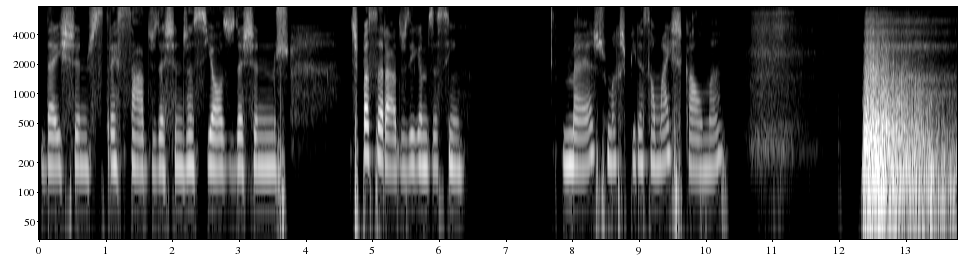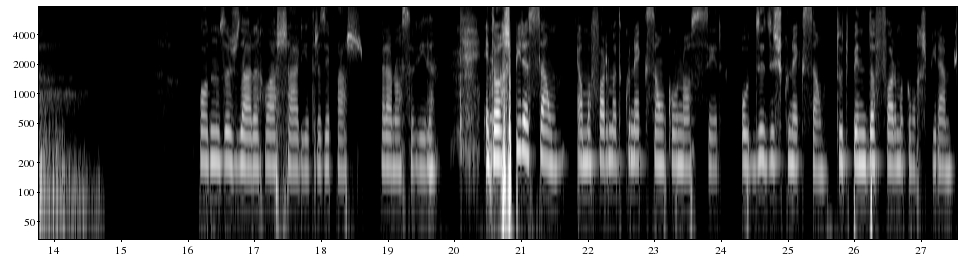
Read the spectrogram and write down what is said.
deixa-nos estressados, deixa-nos ansiosos, deixa-nos despassarados, digamos assim. Mas uma respiração mais calma pode nos ajudar a relaxar e a trazer paz para a nossa vida. Então, a respiração é uma forma de conexão com o nosso ser ou de desconexão. Tudo depende da forma como respiramos.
